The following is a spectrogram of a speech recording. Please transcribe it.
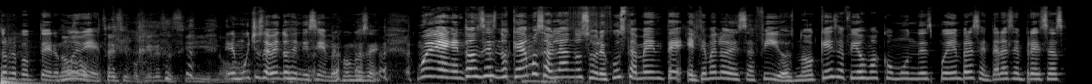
repopteros. No, Muy bien. Ceci, ¿por qué eres así? No. Tienes muchos eventos en diciembre, Juan José. Muy bien, entonces nos quedamos hablando sobre justamente el tema de los desafíos, ¿no? ¿Qué desafíos más comunes pueden presentar las empresas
